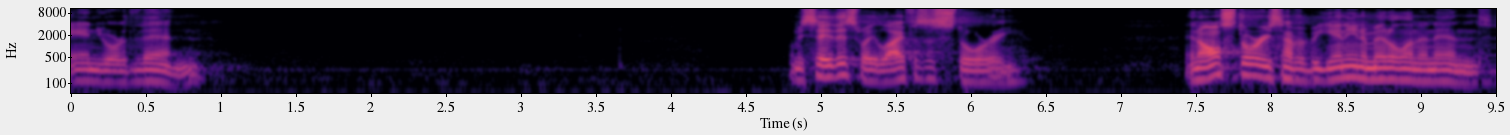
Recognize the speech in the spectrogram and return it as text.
and your then. Let me say this way life is a story. And all stories have a beginning, a middle, and an end.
